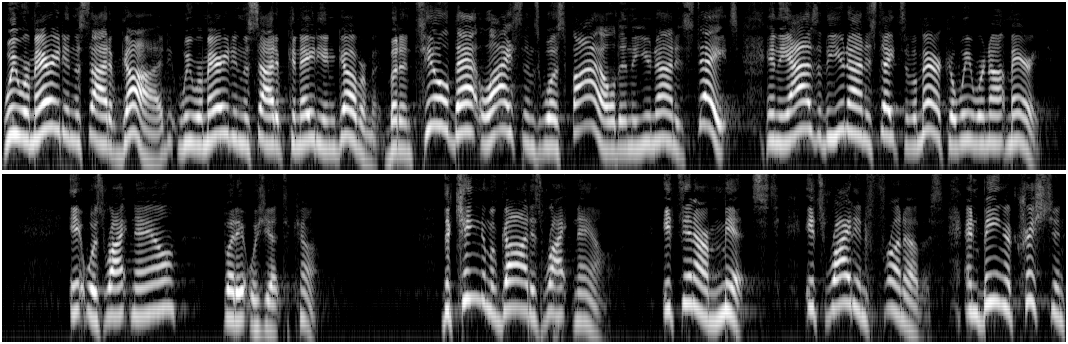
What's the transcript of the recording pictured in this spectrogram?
We were married in the sight of God. We were married in the sight of Canadian government. But until that license was filed in the United States, in the eyes of the United States of America, we were not married. It was right now, but it was yet to come. The kingdom of God is right now. It's in our midst. It's right in front of us. And being a Christian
